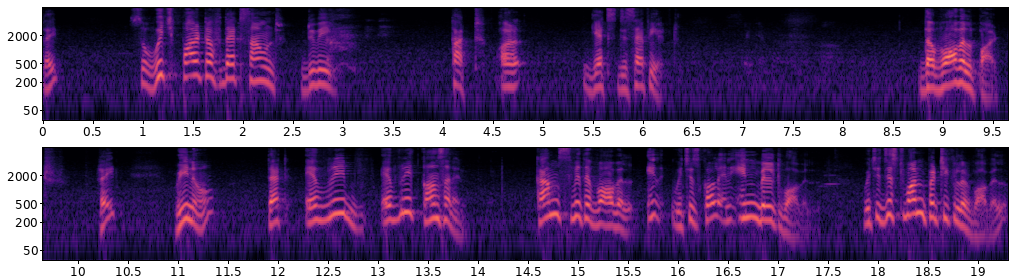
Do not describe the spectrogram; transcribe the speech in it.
right? So, which part of that sound do we cut or gets disappeared? The vowel part, right? We know that every, every consonant comes with a vowel in, which is called an inbuilt vowel, which is just one particular vowel.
